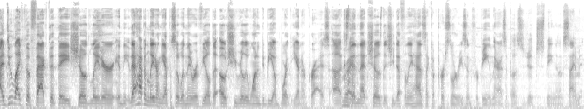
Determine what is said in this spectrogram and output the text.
I do like the fact that they showed later in the that happened later in the episode when they revealed that oh she really wanted to be on board the Enterprise uh, because Right. then that shows that she definitely has like a personal reason for being there as opposed to just being an assignment.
